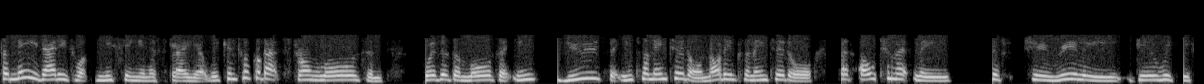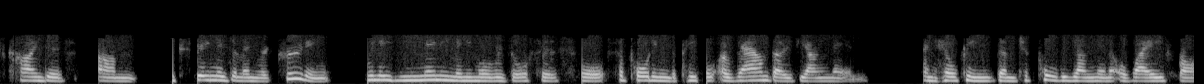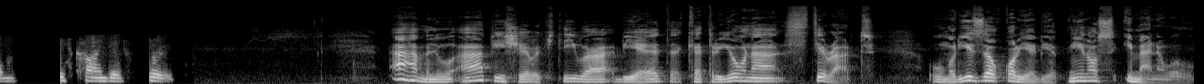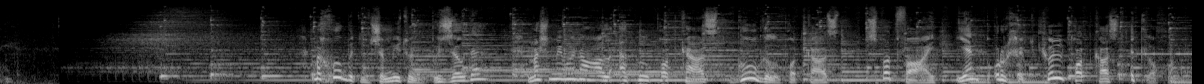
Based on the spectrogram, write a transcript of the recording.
For me, that is what's missing in Australia. We can talk about strong laws and whether the laws are in, used, are implemented or not implemented, or but ultimately to, to really deal with this kind of um, extremism and recruiting, we need many, many more resources for supporting the people around those young men and helping them to pull the young men away from this kind of group. أعملوا آبي شبكتيوا بيت كاتريونا ستيرات ومريزة وقرية بيت نينوس إيمانويل مخوبة شميتون بالزودة مش ممنوع على أبل بودكاست جوجل بودكاست سبوتفاي ين أرخد كل بودكاست اطلقهم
